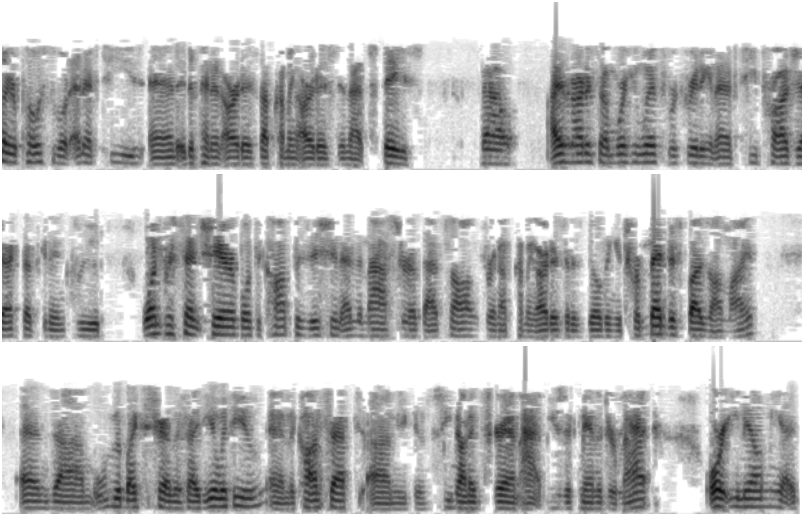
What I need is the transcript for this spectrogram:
Saw your post about NFTs and independent artists, upcoming artists in that space. Now, I have an artist I'm working with. We're creating an NFT project that's going to include 1% share both the composition and the master of that song for an upcoming artist that is building a tremendous buzz online. And um, we would like to share this idea with you and the concept. Um, you can see me on Instagram at Music Manager Matt or email me at.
